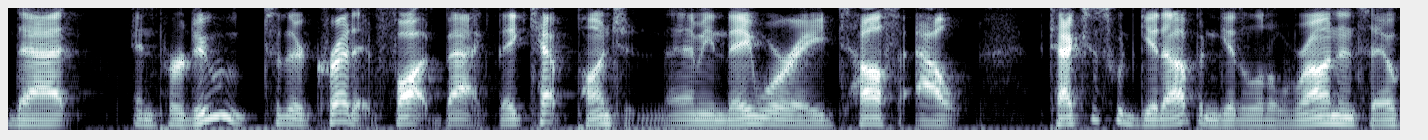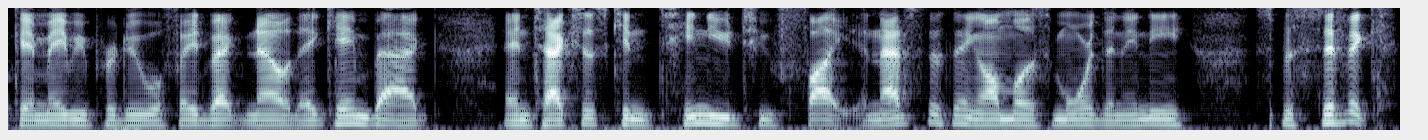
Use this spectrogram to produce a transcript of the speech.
that and Purdue, to their credit, fought back. They kept punching. I mean, they were a tough out. Texas would get up and get a little run and say, okay, maybe Purdue will fade back. No, they came back, and Texas continued to fight. And that's the thing, almost more than any specific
